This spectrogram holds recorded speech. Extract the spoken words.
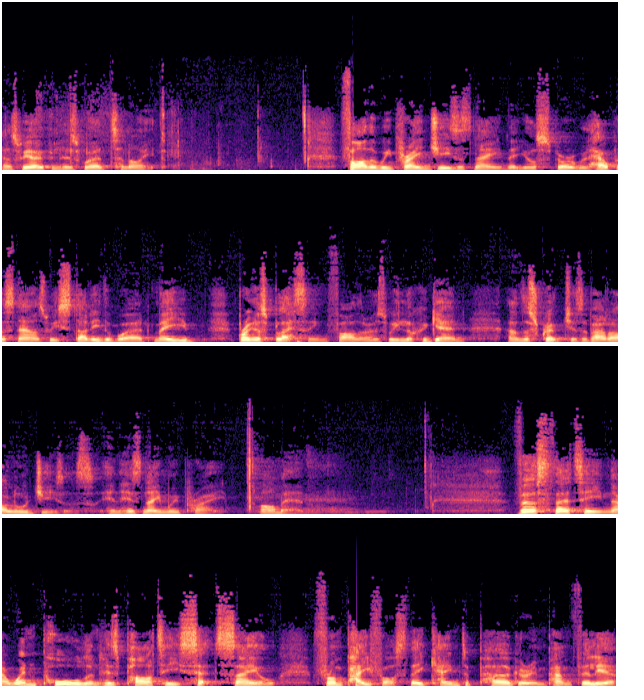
as we open His word tonight. Father, we pray in Jesus' name that your Spirit would help us now as we study the Word. May you bring us blessing, Father, as we look again at the Scriptures about our Lord Jesus. In his name we pray. Amen. Verse 13 Now, when Paul and his party set sail from Paphos, they came to Perga in Pamphylia,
